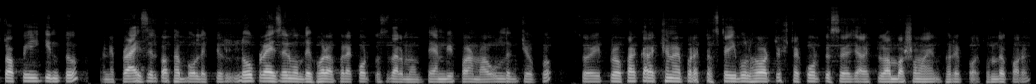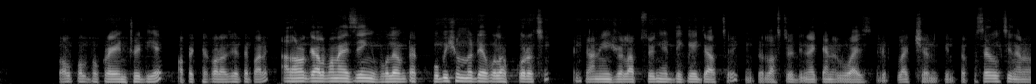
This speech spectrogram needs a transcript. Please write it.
স্টকেই কিন্তু মানে প্রাইসের কথা বলে একটু লো প্রাইসের মধ্যে ঘোরাফেরা করতেছে, তার মধ্যে এমবি ফার্মা উল্লেখযোগ্য সো এই প্রপার কারেকশনের পর একটা স্টেবল হওয়ার চেষ্টা করতেছে, যারা একটু লম্বা সময় ধরে পছন্দ করেন অল্প অল্প করে এন্ট্রি দিয়ে অপেক্ষা করা যেতে পারে। আদার গ্যালভানাইজিং ভলিউমটা খুবই সুন্দর ডেভেলপ করেছে। এটা আনইউজুয়াল আপসুইং এর দিকেই যাচ্ছে, কিন্তু লাস্টের দিনে ক্যান্ডেল ওয়াইজ রিফ্লেকশন কিন্তু সেল সিনেমা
